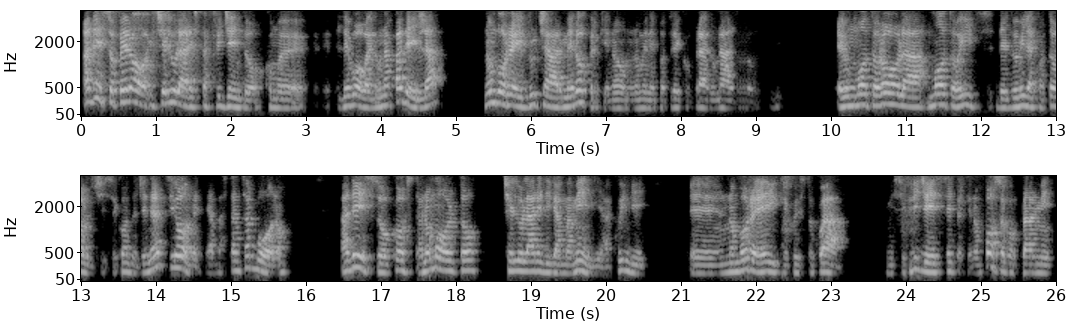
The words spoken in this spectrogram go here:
Adesso però il cellulare sta friggendo come le uova in una padella non vorrei bruciarmelo perché no, non me ne potrei comprare un altro. È un motorola moto X del 2014 seconda generazione è abbastanza buono adesso costano molto cellulari di gamma media quindi eh, non vorrei che questo qua mi si friggesse perché non posso comprarmi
